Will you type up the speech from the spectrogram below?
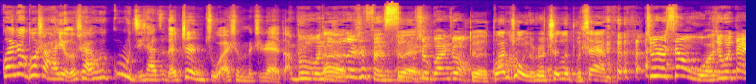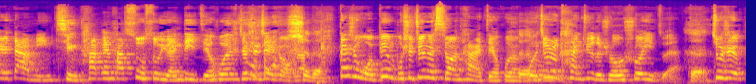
观众多少还有的时候还会顾及一下自己的正主啊什么之类的。不不，你说的是粉丝，对不是观众。对，观众有时候真的不在乎。就是像我就会带着大名，请他跟他速速原地结婚，就是这种的。是的但是我并不是真的希望他俩结婚，对我就是看剧的时候说一嘴。对就是。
